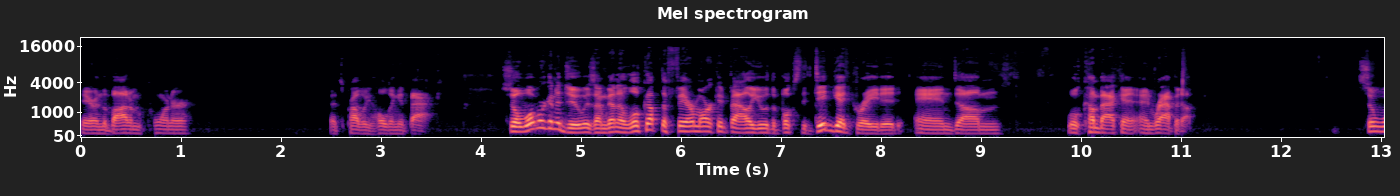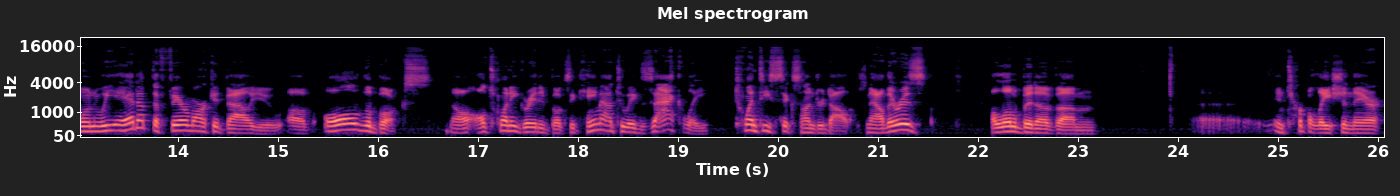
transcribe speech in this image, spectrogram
there in the bottom corner. That's probably holding it back. So what we're going to do is I'm going to look up the fair market value of the books that did get graded, and um, we'll come back and, and wrap it up. So when we add up the fair market value of all the books, all 20 graded books, it came out to exactly $2,600. Now there is a little bit of um, uh, interpolation there.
